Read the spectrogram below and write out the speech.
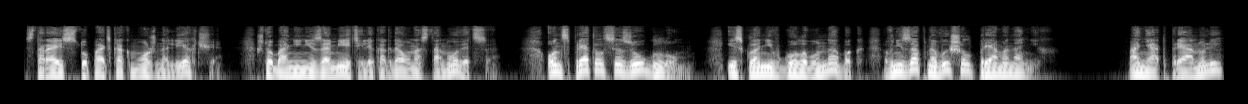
Стараясь ступать как можно легче, чтобы они не заметили, когда он остановится, он спрятался за углом и, склонив голову на бок, внезапно вышел прямо на них. Они отпрянули,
